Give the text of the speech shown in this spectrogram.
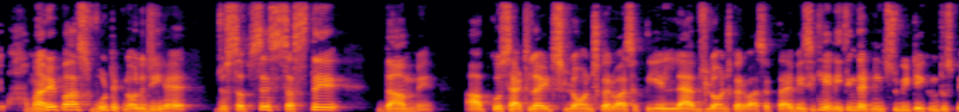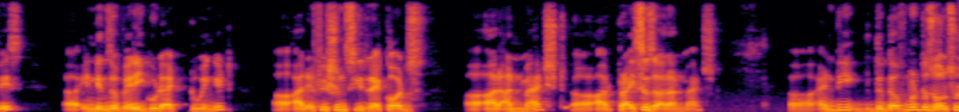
तो हमारे पास वो टेक्नोलॉजी है जो सबसे सस्ते दाम में आपको सैटेलाइट्स लॉन्च करवा सकती है लैब्स लॉन्च करवा सकता है basically anything that needs to be taken to space Indians are very good at doing it our efficiency records are unmatched our prices are unmatched and the the government is also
